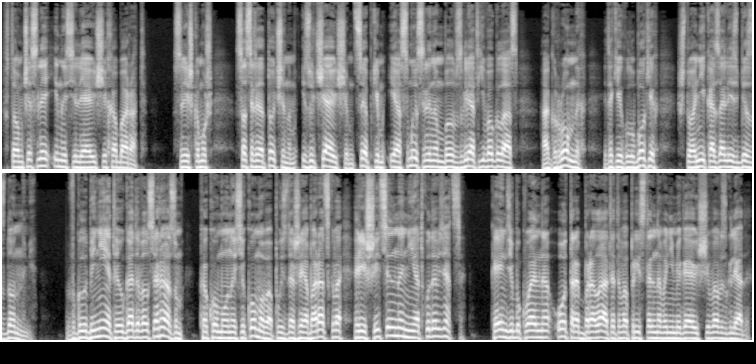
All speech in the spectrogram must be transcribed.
в том числе и населяющих Абарат. Слишком уж сосредоточенным, изучающим, цепким и осмысленным был взгляд его глаз, огромных и таких глубоких, что они казались бездонными. В глубине этой угадывался разум, какому у насекомого, пусть даже и абаратского, решительно неоткуда взяться. Кэнди буквально отраб брала от этого пристального немигающего взгляда.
